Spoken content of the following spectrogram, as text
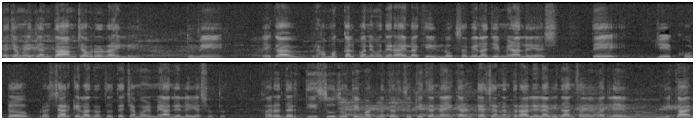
त्याच्यामुळे जनता आमच्याबरोबर राहिली. तुम्ही एका भ्रामक कल्पनेमध्ये राहिला की लोकसभेला जे मिळालं यश ते जे खोटं प्रचार केला जातो त्याच्यामुळे मिळालेलं यश होतं. खरं तर ती सूज होती म्हटलं तर चुकीचं नाही कारण त्याच्यानंतर आलेल्या विधानसभेमधले निकाल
